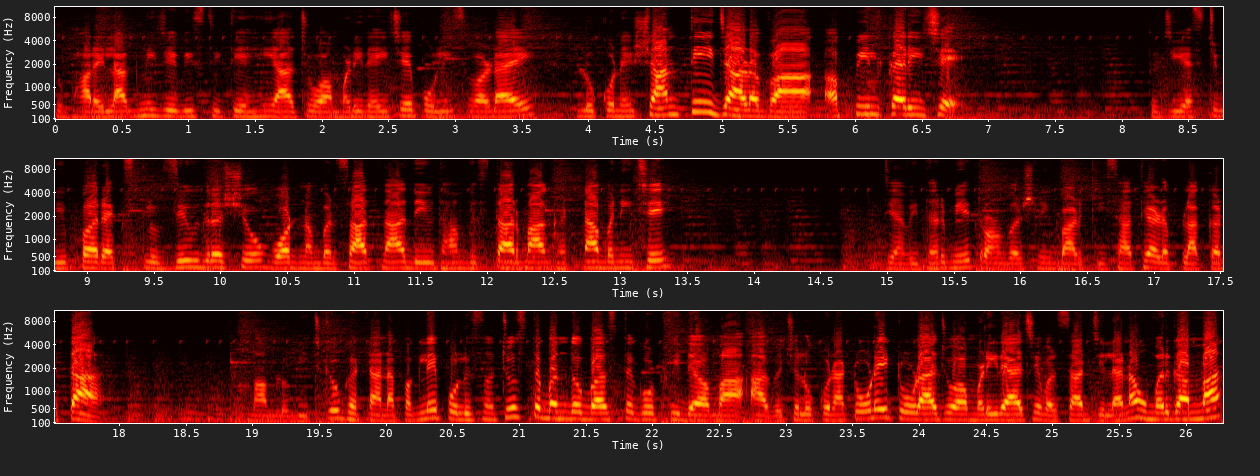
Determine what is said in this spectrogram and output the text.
તો ભારે લાગણી જેવી સ્થિતિ અહીં આ જોવા મળી રહી છે. પોલીસ વડાએ લોકોને શાંતિ જાળવવા અપીલ કરી છે. તો જીએસટીવી પર એક્સક્લુઝિવ દ્રશ્યો. વોર્ડ નંબર સાતના દેવધામ વિસ્તારમાં ઘટના બની છે. જ્યાં વિધર્મીએ ત્રણ વર્ષની બાળકી સાથે અડપલા કરતા મામલો બીચક્યો ઘટનાના પગલે પોલીસનો ચુસ્ત બંદોબસ્ત ગોઠવી દેવામાં આવ્યો છે. લોકોના ટોળે ટોળા જોવા મળી રહ્યા છે. વલસાડ જિલ્લાના ઉમરગામમાં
